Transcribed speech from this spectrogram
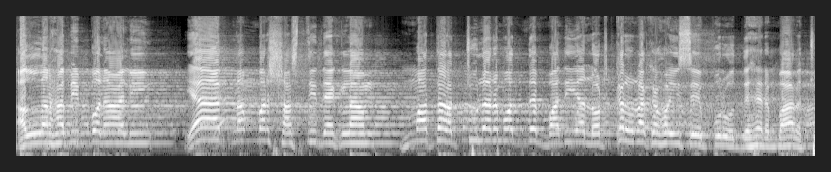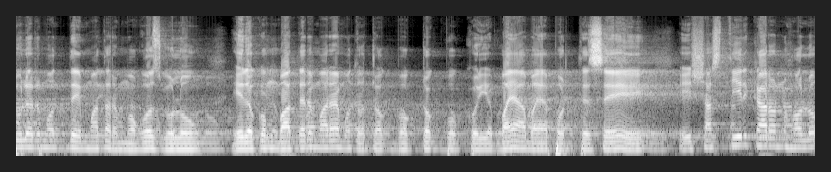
আল্লাহর হাবিব আলী এক নাম্বার শাস্তি দেখলাম, মাথার চুলের মধ্যে বাদিয়া লটকানো রাখা হয়েছে, পুরো দেহের বার চুলের মধ্যে মাথার মগজগুলো। এরকম বাতের মারার মতো টকবক টকবক করিয়া বায়া বায়া পড়তেছে। এই শাস্তির কারণ হলো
